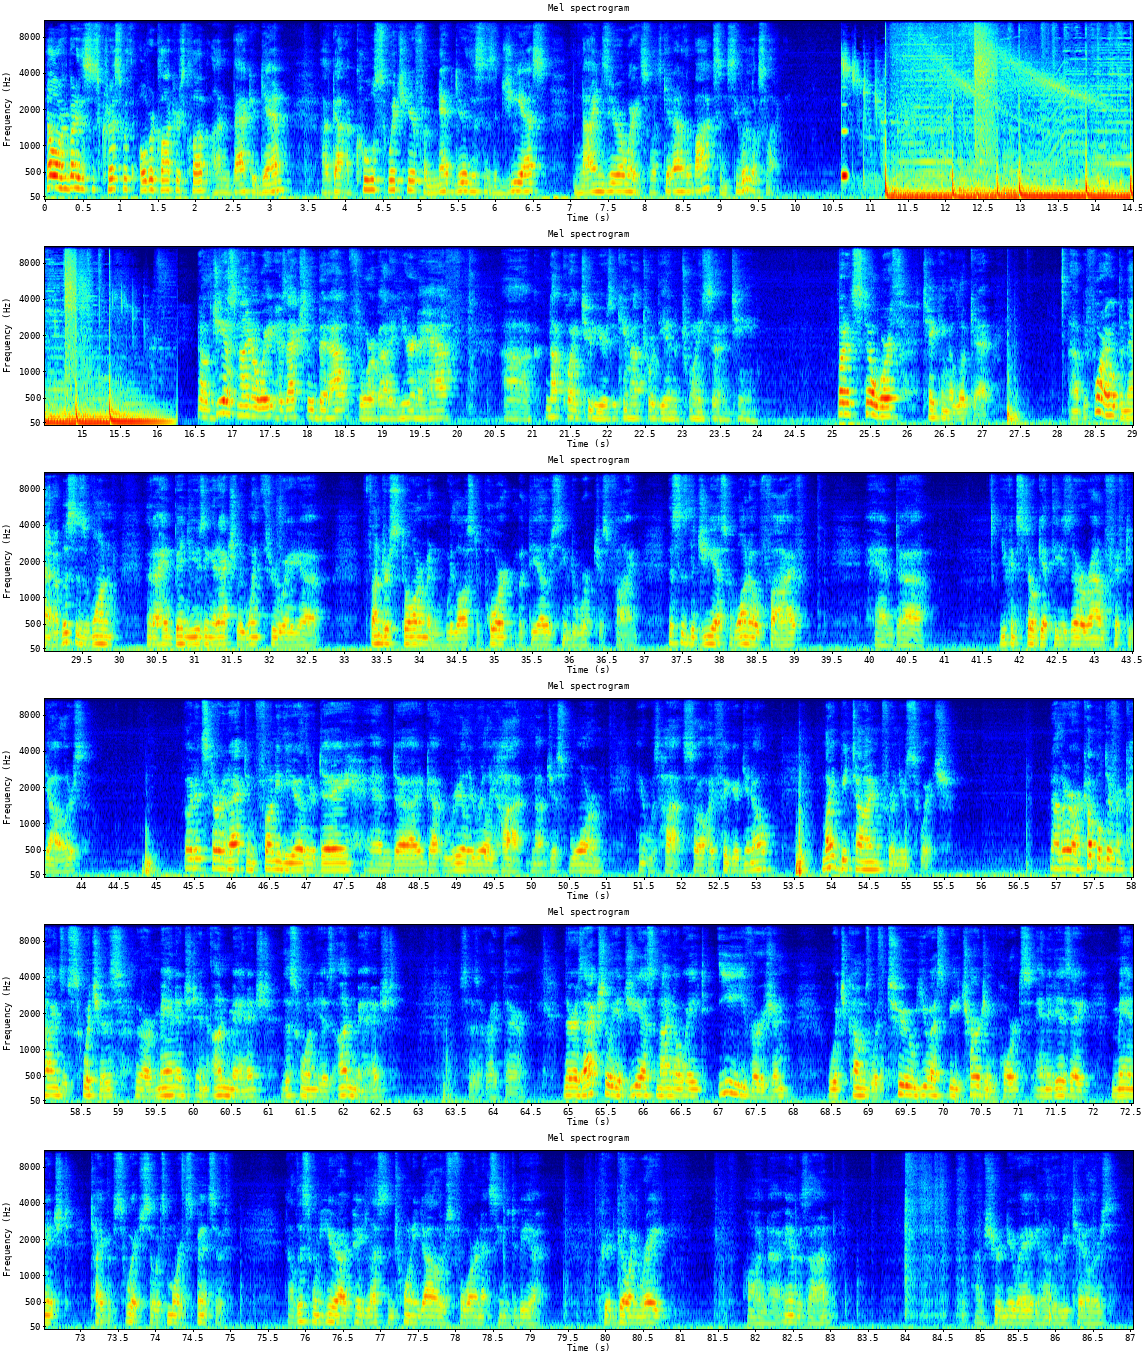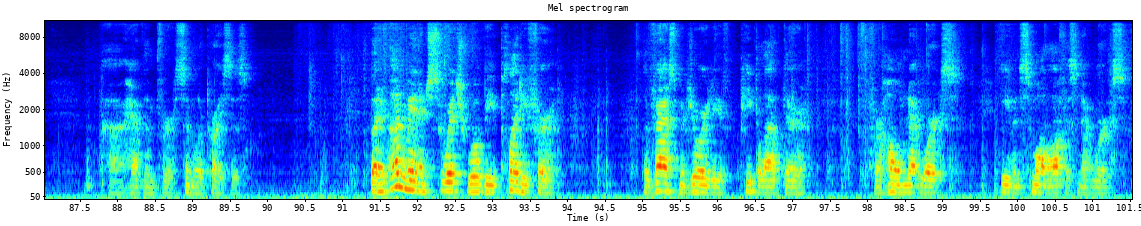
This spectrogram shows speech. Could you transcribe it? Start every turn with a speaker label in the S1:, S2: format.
S1: Hello everybody, this is Chris with Overclockers Club. I'm back again. I've got a cool switch here from Netgear. This is the GS908. So let's get out of the box and see what it looks like. Now the GS908 has actually been out for about a year and a half, uh, not quite two years. It came out toward the end of 2017. But it's still worth taking a look at. Uh, before I open that up, this is one that I had been using. It actually went through a uh, thunderstorm and we lost a port, but the others seemed to work just fine. This is the GS105 and uh, you can still get these. They're around $50. But it started acting funny the other day and uh, it got really, really hot. Not just warm, it was hot. So I figured, you know, might be time for a new switch. Now there are a couple different kinds of switches. There are managed and unmanaged. This one is unmanaged. It says it right there. There is actually a GS908E version which comes with two USB charging ports and it is a managed type of switch so it's more expensive. Now this one here I paid less than $20 for and that seems to be a good going rate on uh, Amazon. I'm sure Newegg and other retailers uh, have them for similar prices. But an unmanaged switch will be plenty for the vast majority of people out there for home networks, even small office networks.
